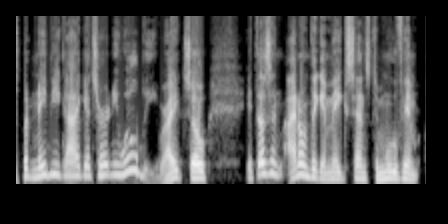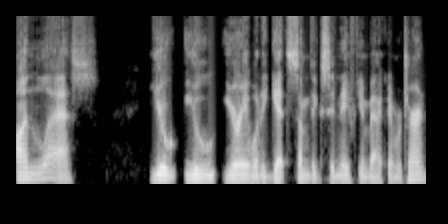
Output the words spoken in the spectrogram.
right. but maybe a guy gets hurt and he will be, right? So it doesn't, I don't think it makes sense to move him unless you you you're able to get something significant back in return.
